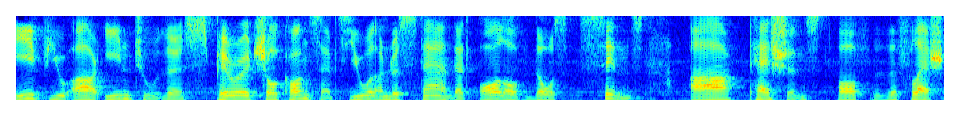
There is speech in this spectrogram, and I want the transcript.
If you are into the spiritual concepts, you will understand that all of those sins are passions of the flesh.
